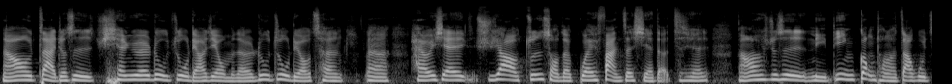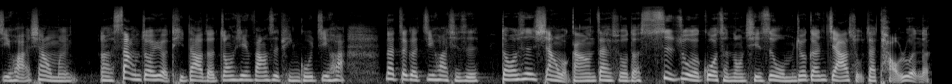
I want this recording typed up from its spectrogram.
然后再就是签约入住，了解我们的入住流程，呃，还有一些需要遵守的规范这些的这些，然后就是拟定共同的照顾计划，像我们。呃，上周有提到的中心方式评估计划，那这个计划其实都是像我刚刚在说的试住的过程中，其实我们就跟家属在讨论了，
